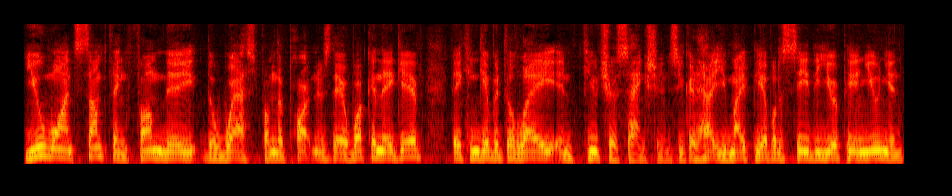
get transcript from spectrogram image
You want something from the, the West, from the partners there. What can they give? They can give a delay in future sanctions. You could have, you might be able to see the European Union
